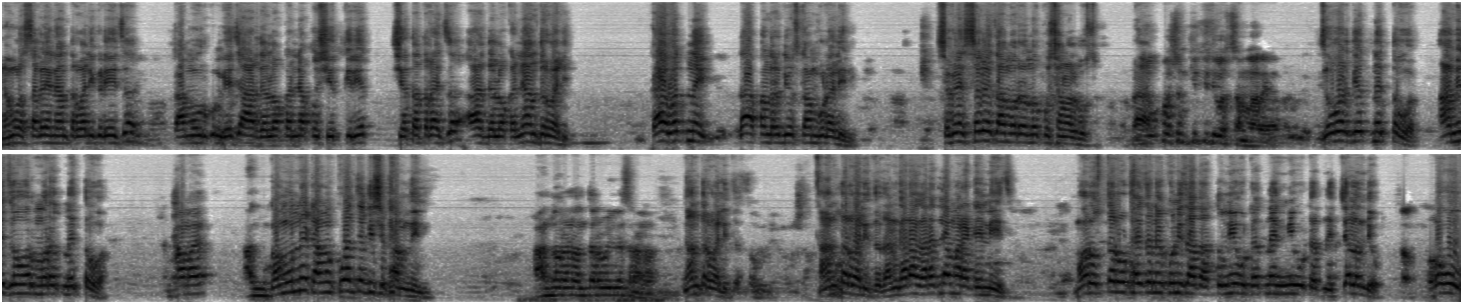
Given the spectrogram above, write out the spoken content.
त्यामुळे सगळ्यांनी अंतरवालीकडे यायचं काम उरकून घ्यायचं अर्ध्या लोकांनी आपण शेतकरी आहेत शेतात राहायचं अर्ध्या लोकांनी अंतरवाली काय होत नाही दहा पंधरा दिवस काम बुडालेली सगळे सगळेच आमरण उपोषणाला बसू म्हणजे. उपोषण किती दिवस चालणार आहे? जवळ देत नाहीत तवर आम्ही जवळ मरत नाहीत तवर आंद- गमून नाही ठाम कोणत्या दिवशी मी. आंदोलन अंतर होईलच राहणार. अंतरवालीत आणि घराघरातल्या मराठ्यांनी यायचं. मरुस तर उठायचं नाही कोणी जातात? तुम्ही उठत नाही मी उठत नाही. चलन देऊ. बघू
